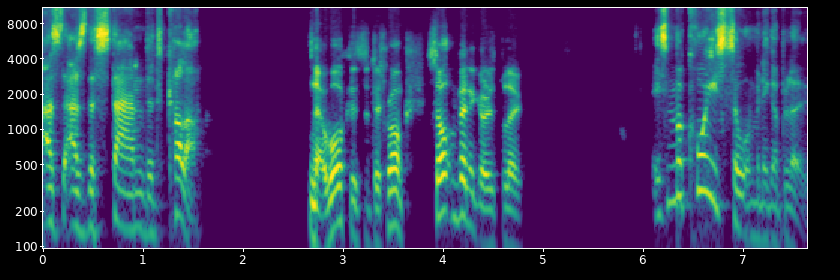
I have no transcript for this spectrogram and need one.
as as the standard colour. No, Walker's are just wrong. Salt and vinegar is blue. Is McCoy's salt and vinegar blue?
